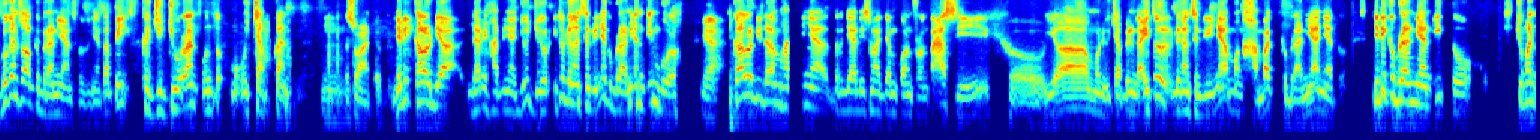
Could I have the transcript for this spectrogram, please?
Bukan soal keberanian sebetulnya, tapi kejujuran untuk mengucapkan hmm. sesuatu. Jadi kalau dia dari hatinya jujur, itu dengan sendirinya keberanian timbul. Ya. Kalau di dalam hatinya terjadi semacam konfrontasi, oh, ya mau diucapin nggak itu dengan sendirinya menghambat keberaniannya tuh. Jadi keberanian itu cuman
